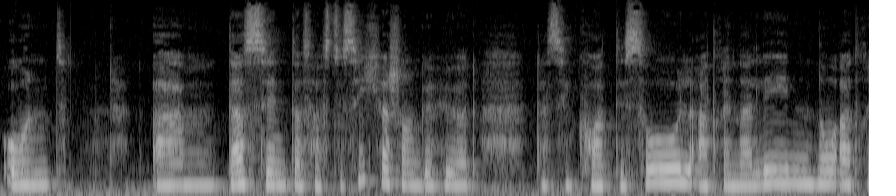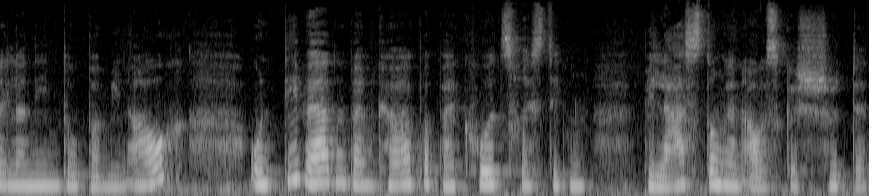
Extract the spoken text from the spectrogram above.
Und das sind, das hast du sicher schon gehört, das sind Cortisol, Adrenalin, Noradrenalin, Dopamin auch. Und die werden beim Körper bei kurzfristigen Belastungen ausgeschüttet.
